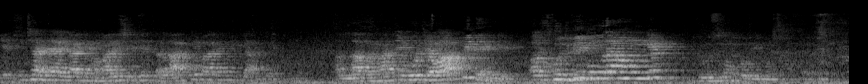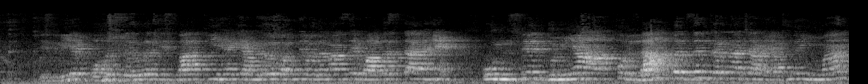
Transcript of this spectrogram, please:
یہ پوچھا جائے گا کہ ہماری شریعت طلاق کے بارے میں کیا کہتی ہے؟ اللہ فرماتے ہیں وہ جواب بھی دیں گے اور خود بھی گمراہ ہوں گے، دوسروں کو بھی گمراہ اس لیے بہت ضرورت اس بات کی ہے کہ ہم لوگ اپنے علماء سے وابستہ رہیں، ان سے دنیا آپ کو لاکھ برزن کرنا چاہیں، اپنے ایمان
